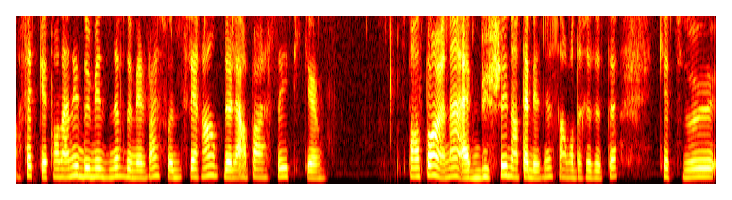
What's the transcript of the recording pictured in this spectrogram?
en fait que ton année 2019-2020 soit différente de l'an passé, puis que tu ne passes pas un an à bûcher dans ta business sans avoir de résultats que tu veux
